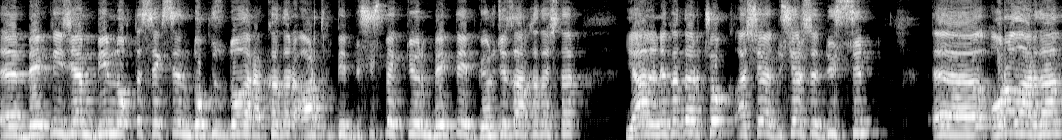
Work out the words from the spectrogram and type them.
e, bekleyeceğim 1.89 dolara kadar artık bir düşüş bekliyorum. Bekleyip göreceğiz arkadaşlar. Yani ne kadar çok aşağı düşerse düşsün e, oralardan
